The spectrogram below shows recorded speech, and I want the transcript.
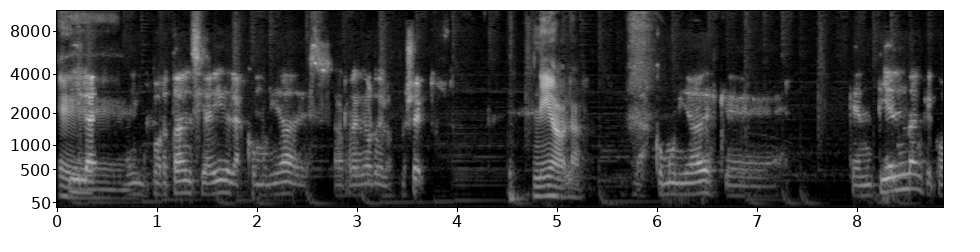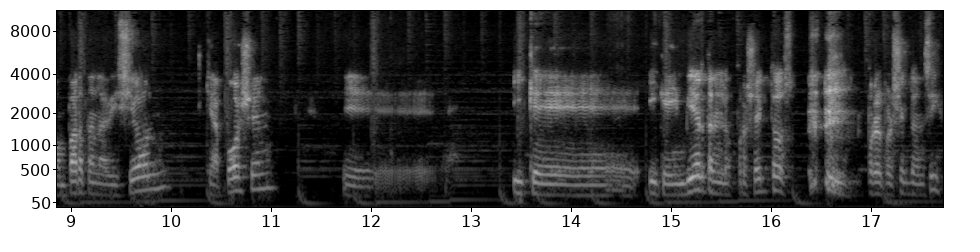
Y la, eh, importancia ahí de las comunidades alrededor de los proyectos. Ni hablar. Las comunidades que, entiendan, que compartan la visión, que apoyen eh, y, que, y que inviertan en los proyectos por el proyecto en sí.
